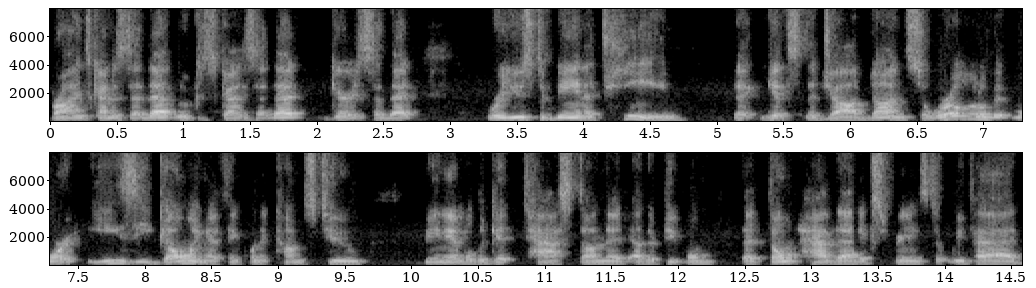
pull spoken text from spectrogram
Brian's kind of said that. Lucas kind of said that. Gary said that. We're used to being a team that gets the job done. So we're a little bit more easygoing, I think, when it comes to being able to get tasks done that other people that don't have that experience that we've had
